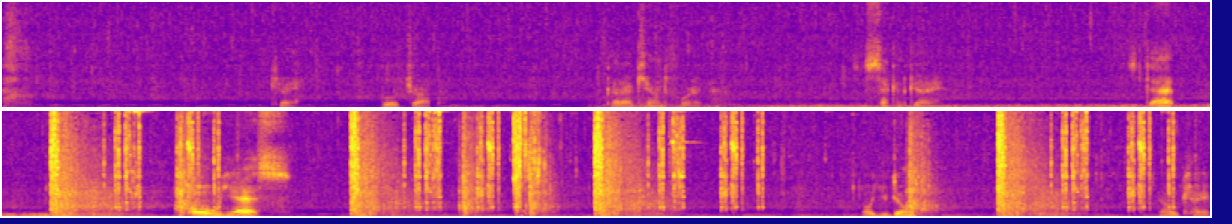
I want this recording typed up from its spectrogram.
okay. Bullet drop. Gotta account for it. Second guy. Is that? Oh, yes! Oh, you don't. Okay.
